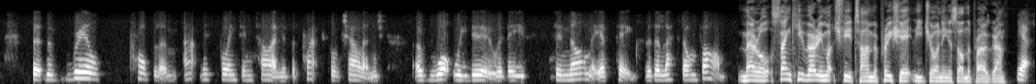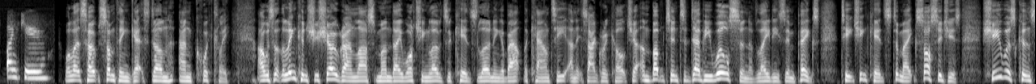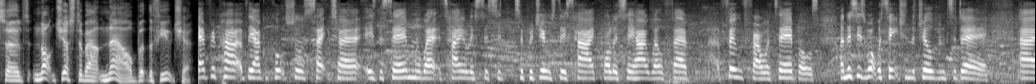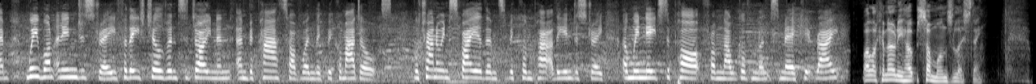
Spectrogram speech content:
But the real problem at this point in time is the practical challenge of what we do with these tsunami of pigs that are left on farm. Meryl, thank you very much for your time. Appreciate you joining us on the programme. Yeah, thank you. Well, let's hope something gets done and quickly. I was at the Lincolnshire Showground last Monday watching loads of kids learning about the county and its agriculture and bumped into Debbie Wilson of Ladies in Pigs teaching kids to make sausages. She was concerned not just about now but the future. Every part of the agricultural sector is the same. We work tirelessly to, to produce this high quality, high welfare food for our tables. And this is what we're teaching the children today. Um, we want an industry for these children to join and, and be part of when they become adults. We're trying to inspire them to become part of the industry, and we need support from our government to make it right. Well, I can only hope someone's listening.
